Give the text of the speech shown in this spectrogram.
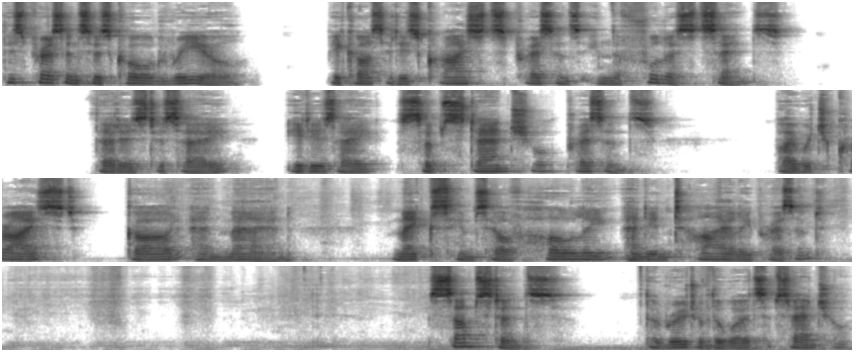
This presence is called real because it is Christ's presence in the fullest sense. That is to say, it is a substantial presence by which Christ, God and man, makes himself wholly and entirely present. Substance, the root of the word substantial,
